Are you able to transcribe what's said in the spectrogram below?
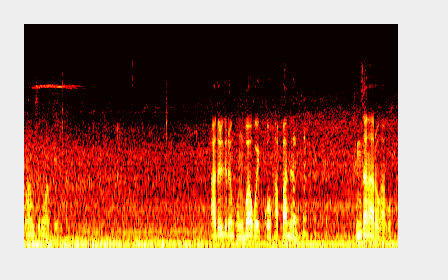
중앙초등학교. 아들들은 공부하고 있고 아빠는 등산하러 가고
